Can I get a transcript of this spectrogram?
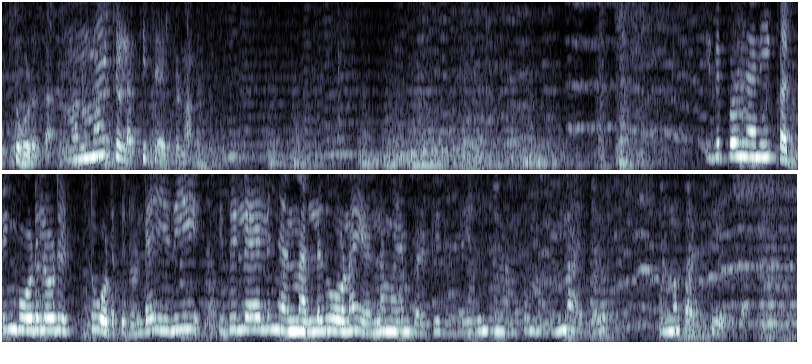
ഇട്ട് കൊടുക്കാം. നന്നായിട്ട് ഇളക്കി ചേർക്കണം. ഇതിപ്പോൾ ഞാൻ ഈ കട്ടിംഗ് ബോർഡിലോട് ഇട്ട് കൊടുത്തിട്ടുണ്ട്. ഇത് ഈ ഇതിലേലും ഞാൻ നല്ലതുപോലെ എണ്ണമയം പുരട്ടിയിട്ടുണ്ട് ഇതിന് നമുക്ക് നന്നായിട്ട് ഒന്ന് പരത്തിയെടുക്കാം. നമുക്ക്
